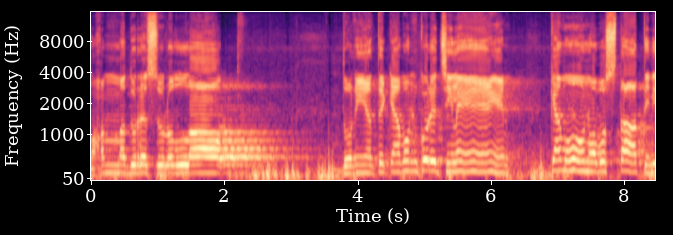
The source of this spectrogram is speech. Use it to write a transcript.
মোহাম্মদুর রসুল্লাহ দুনিয়াতে কেমন করেছিলেন? কেমন অবস্থা তিনি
